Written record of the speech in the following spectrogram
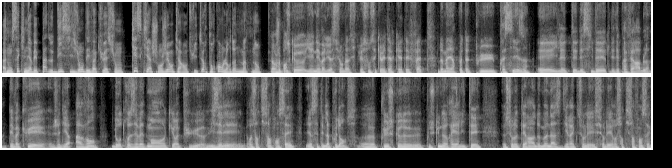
annonçait qu'il n'y avait pas de décision d'évacuation. Qu'est-ce qui a changé en 48 heures? Pourquoi on leur donne maintenant? Alors je pense qu'il y a une évaluation de la situation sécuritaire qui a été faite de manière peut-être plus précise et il a été décidé qu'il était préférable d'évacuer, j'allais dire, avant d'autres événements qui auraient pu euh, viser les ressortissants français. C'était de la prudence, euh, plus que plus qu'une réalité euh, sur le terrain de menaces directes sur les sur les ressortissants français.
